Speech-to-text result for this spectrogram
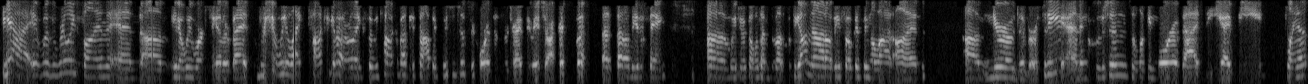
Yeah, it was really fun, and um, you know we worked together. But we, we like talking about it. We're like, so we talk about these topics. We should just record this for DriveThruHR. but that, that'll be the thing. Um, we do a couple times a month. But beyond that, I'll be focusing a lot on um, neurodiversity and inclusion. So looking more at that DEIB slant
